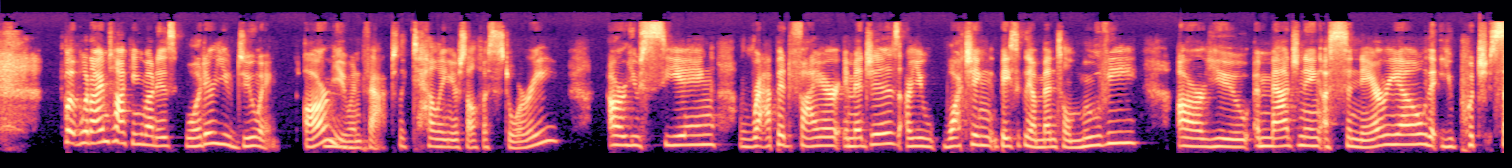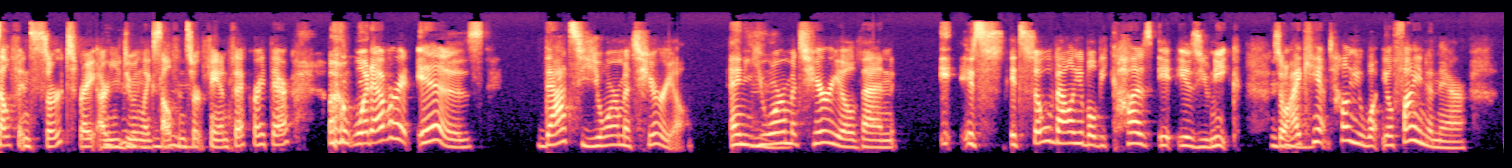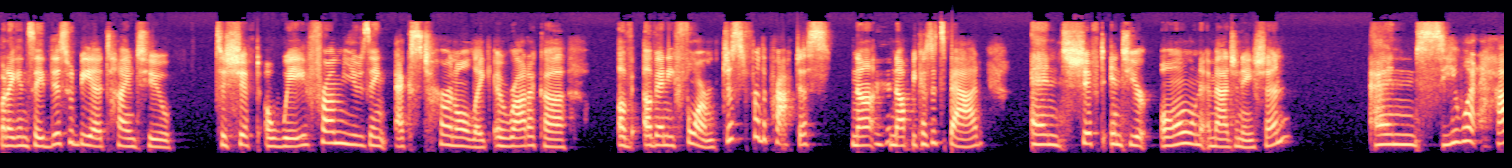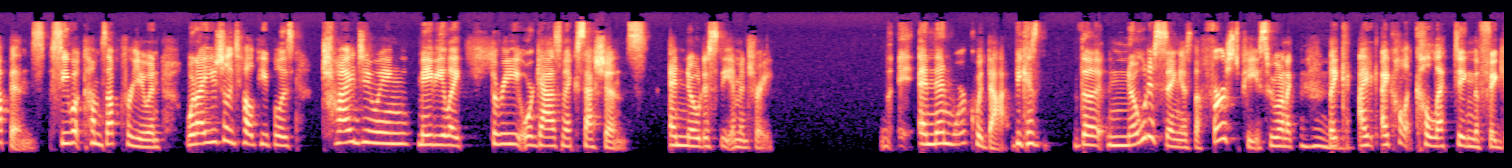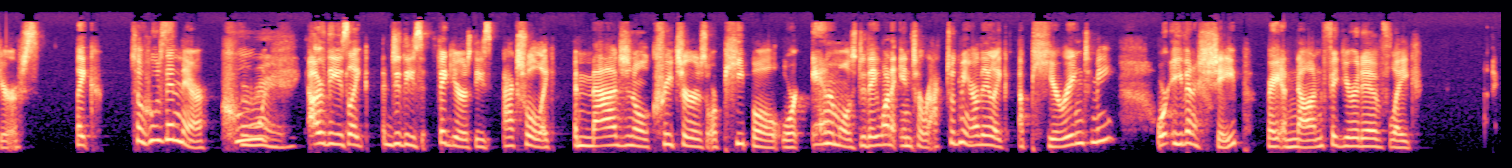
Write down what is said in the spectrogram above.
but what I'm talking about is what are you doing? Are mm-hmm. you in mm. fact like telling yourself a story? Are you seeing rapid fire images? Are you watching basically a mental movie? Are you imagining a scenario that you put self insert, right? Are you doing like mm-hmm. self insert fanfic right there? Whatever it is, that's your material. And mm. your material then it's it's so valuable because it is unique. So mm-hmm. I can't tell you what you'll find in there, but I can say this would be a time to to shift away from using external like erotica of of any form just for the practice not mm-hmm. not because it's bad and shift into your own imagination and see what happens see what comes up for you and what i usually tell people is try doing maybe like 3 orgasmic sessions and notice the imagery and then work with that because the noticing is the first piece we want to mm-hmm. like I, I call it collecting the figures like so who's in there? Who right. are these like, do these figures, these actual like imaginal creatures or people or animals, do they want to interact with me? Are they like appearing to me or even a shape, right? A non-figurative like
